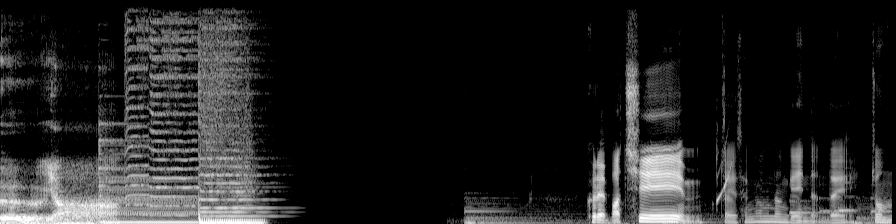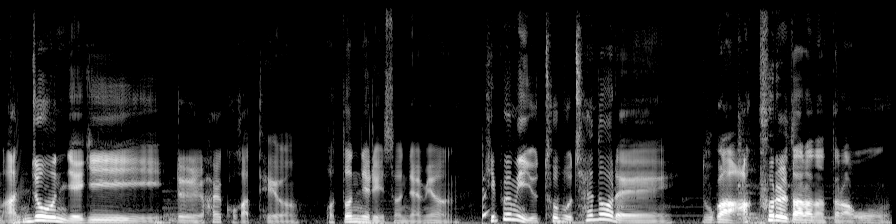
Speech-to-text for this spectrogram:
으야 그래 마침 갑자기 생각난 게 있는데 좀 안 좋은 얘기를 할 것 같아요. 어떤 일이 있었냐면 히브미 유튜브 채널에 누가 악플을 달아놨더라고.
